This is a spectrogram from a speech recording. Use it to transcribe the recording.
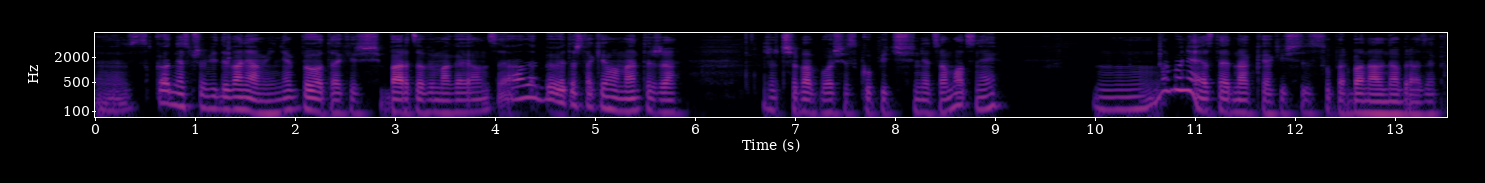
E, Zgodnie z przewidywaniami, nie było to jakieś bardzo wymagające, ale były też takie momenty, że, że trzeba było się skupić nieco mocniej. Mm, No bo nie jest to jednak jakiś super banalny obrazek.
